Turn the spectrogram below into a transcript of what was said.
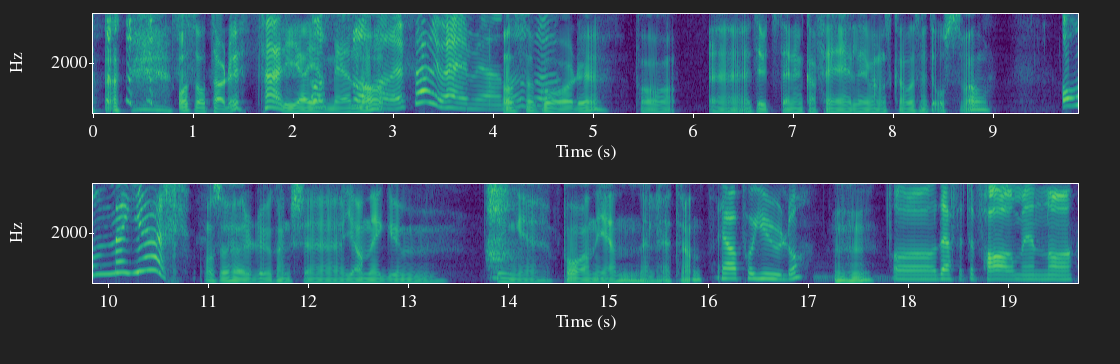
Og så tar du ferja hjem igjen nå. Og så tar jeg ferja hjem igjen. Og så går du på eh, et utested eller en kafé eller hva man skal kalle det, som heter Osvald. Om! Og så hører du kanskje Jan Eggum synge på han igjen, eller et eller annet. Ja, på jula. Mhm. Og der sitter far min og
